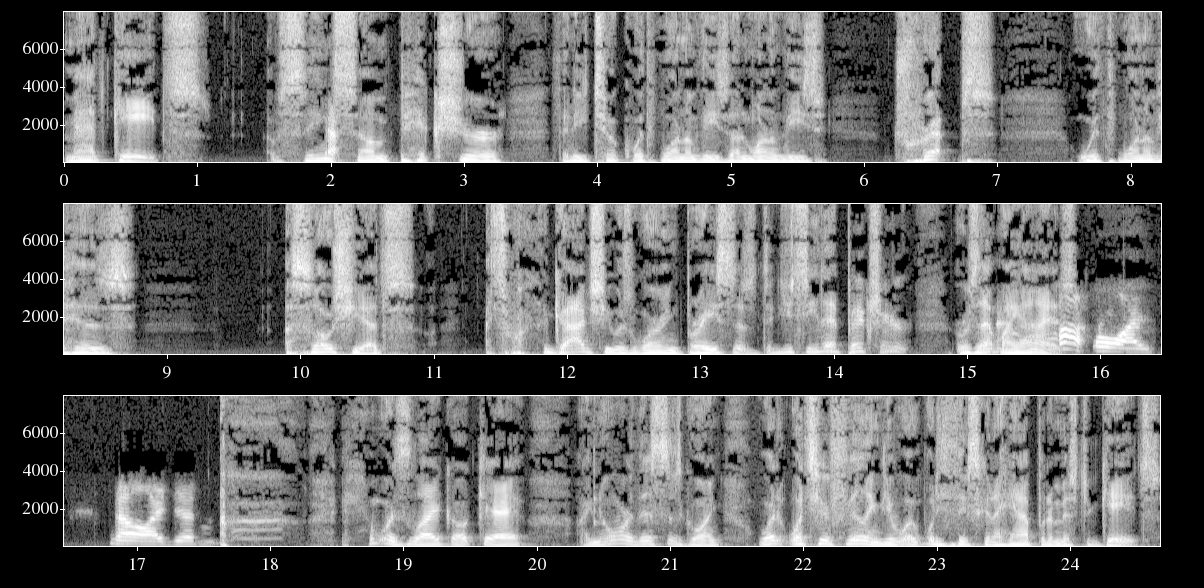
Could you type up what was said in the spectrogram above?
Matt Gaetz, I was seeing Yeah. some picture that he took with one of these, on one of these trips with one of his associates. I swear to God, she was wearing braces. Did you see that picture? Or was that my eyes? Oh, I no, I didn't. it was like, okay, I know where this is going. What, what's your feeling? Do you, what, what do you think is going to happen to Mr. Gaetz?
